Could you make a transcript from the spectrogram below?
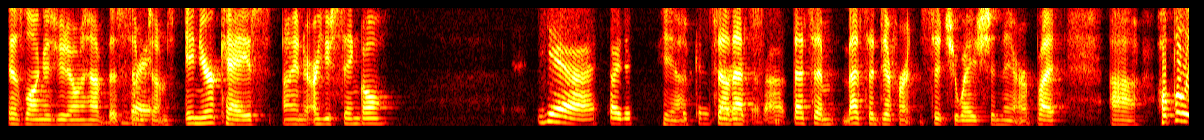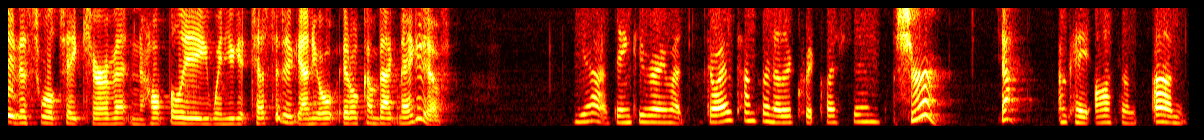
as long as you don't have the symptoms. Right. In your case, are you single? Yeah, so I just yeah. So that's about. that's a that's a different situation there, but uh, hopefully this will take care of it, and hopefully when you get tested again, you'll it'll come back negative. Yeah, thank you very much. Do I have time for another quick question? Sure. Okay, awesome. Um,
